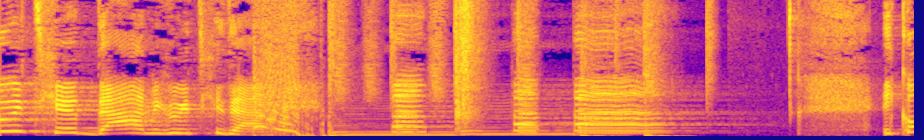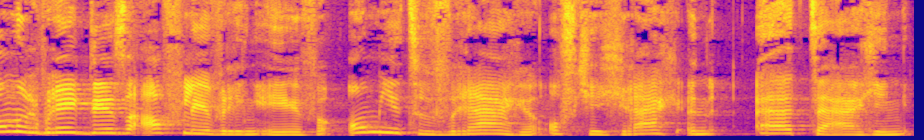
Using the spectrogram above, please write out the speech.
Goed gedaan, goed gedaan. Ik onderbreek deze aflevering even om je te vragen of je graag een uitdaging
